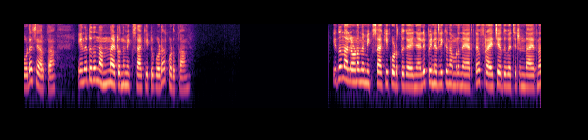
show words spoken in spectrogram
കൂടെ ചേർക്കാം. എന്നിട്ട് ഇത് നന്നായിട്ടൊന്ന് മിക്സ് ആക്കിയിട്ട് കൂടെ കൊടുക്കാം. ഇത് നല്ലോണം ഒന്ന് മിക്സാക്കി കൊടുത്തു കഴിഞ്ഞാൽ പിന്നെ ഇതിലേക്ക് നമ്മൾ നേരത്തെ ഫ്രൈ ചെയ്ത് വെച്ചിട്ടുണ്ടായിരുന്ന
